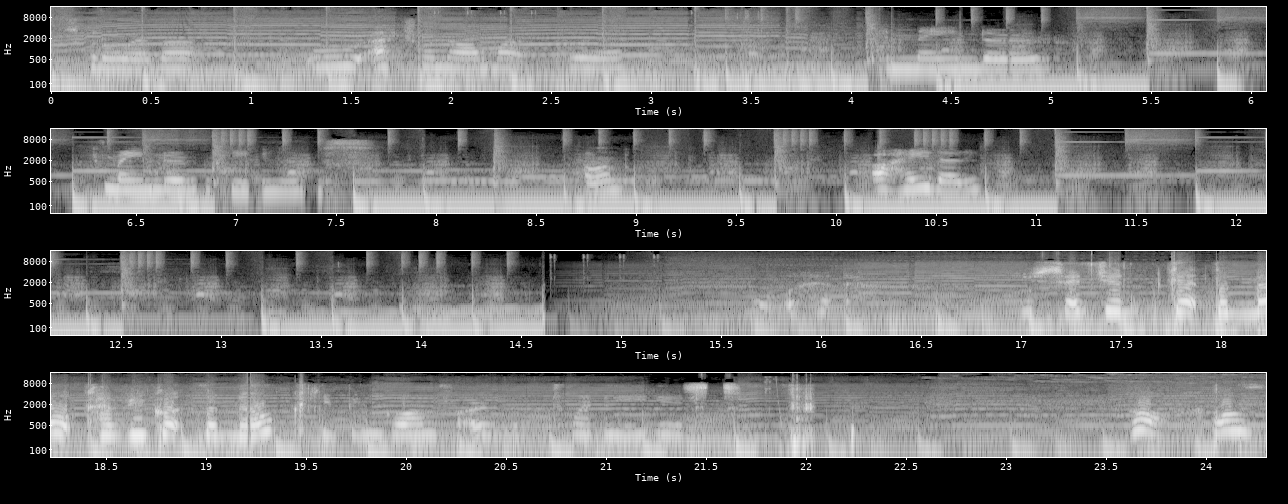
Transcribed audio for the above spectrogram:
Just gonna wear that. Ooh, actually no, I might wear Commander. Commander penis. Hold on. Oh, hey, daddy. You said you'd get the milk. Have you got the milk? You've been gone for over 20 years. Oh, I was,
